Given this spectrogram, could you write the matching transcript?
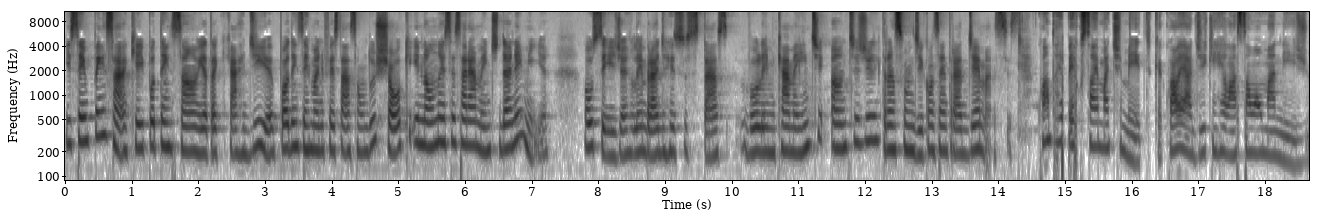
e sempre pensar que a hipotensão e a taquicardia podem ser manifestação do choque e não necessariamente da anemia ou seja, lembrar de ressuscitar volemicamente antes de transfundir concentrado de hemácias. Quanto à repercussão hematimétrica, qual é a dica em relação ao manejo?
